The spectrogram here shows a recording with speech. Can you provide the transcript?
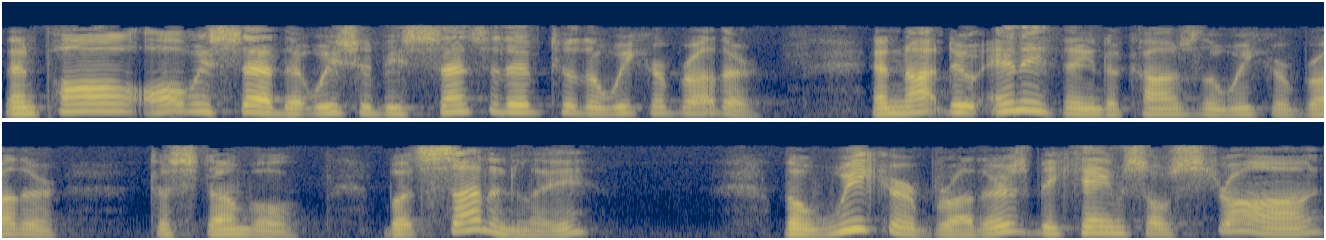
Then Paul always said that we should be sensitive to the weaker brother and not do anything to cause the weaker brother to stumble. But suddenly, The weaker brothers became so strong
